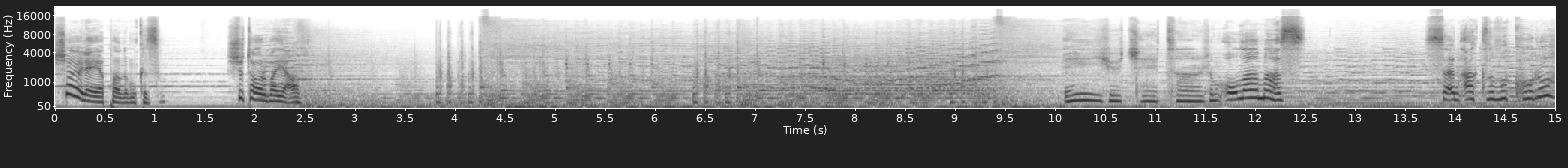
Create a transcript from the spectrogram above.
Şöyle yapalım kızım. Şu torbayı al. Ey yüce Tanrım olamaz. Sen aklımı koru.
